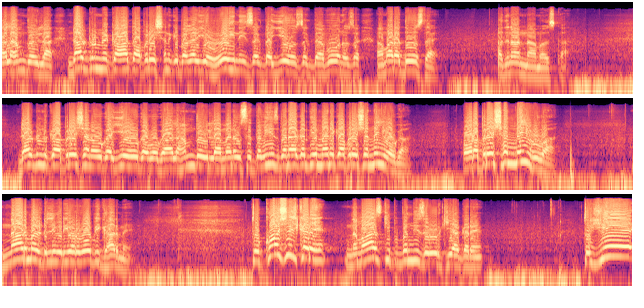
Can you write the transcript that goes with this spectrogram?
अल्हम्दुलिल्लाह। डॉक्टर ने कहा था, ऑपरेशन के बगैर ये हो ही नहीं सकता, ये हो सकता है, वो हो सकता हमारा दोस्त है, अदनान नाम है उसका। डॉक्टर ने कहा, ऑपरेशन होगा, ये होगा, वो होगा। अल्हम्दुलिल्लाह, मैंने उसे तवीज़ बना कर दिया, मैंने कहा, ऑपरेशन नहीं होगा। और ऑपरेशन नहीं हुआ। नॉर्मल डिलीवरी, और वो भी घर में। तो कोशिश करें, नमाज़ की पाबंदी ज़रूर किया करें। तो ये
